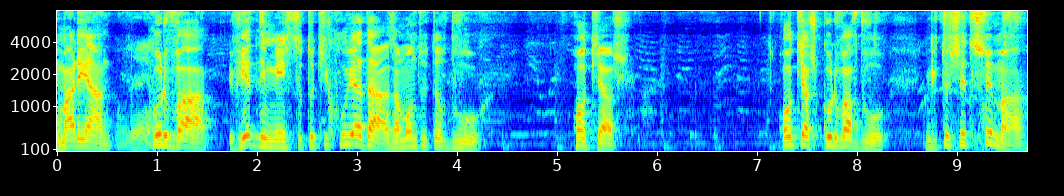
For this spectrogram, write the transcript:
Marian, kurwa, w jednym miejscu to ci chuja da, zamontuj to w dwóch. Chociaż. Chociaż kurwa w dwóch. Niech to się trzyma.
